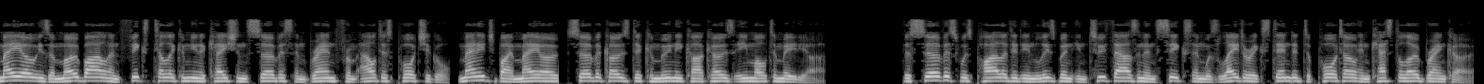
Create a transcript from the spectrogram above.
MEO is a mobile and fixed telecommunications service and brand from Altice Portugal, managed by MEO, Serviços de Comunicações e Multimédia. The service was piloted in Lisbon in 2006 and was later extended to Porto and Castelo Branco.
